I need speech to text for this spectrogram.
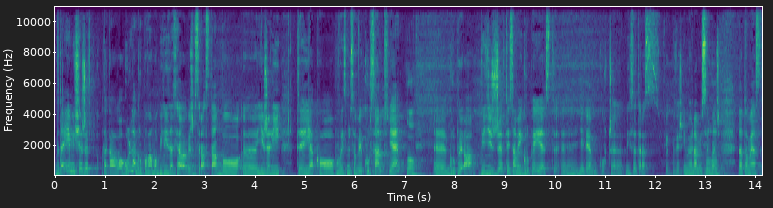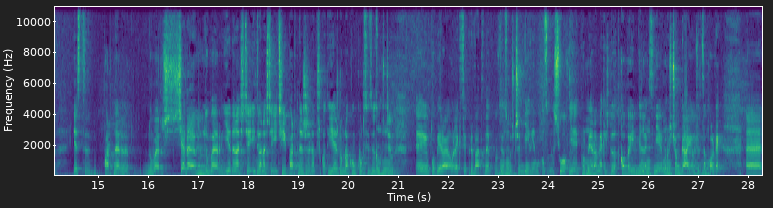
wydaje mi się, że taka ogólna grupowa mobilizacja, wiesz, wzrasta, bo e, jeżeli ty jako powiedzmy sobie kursant, nie? No. E, grupy A. Widzisz, że w tej samej grupie jest, e, nie wiem, kurczę, nie chcę teraz jakby wiesz, imionami sypać. Natomiast jest partner numer 7, numer 11 i 12 i ci partnerzy na przykład jeżdżą na konkursy, w związku z czym e, pobierają lekcje prywatne, w związku z czym, nie wiem, chodzą na siłownię, pobierają jakieś dodatkowe inne lekcje, nie wiem, rozciągają się, cokolwiek, e,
